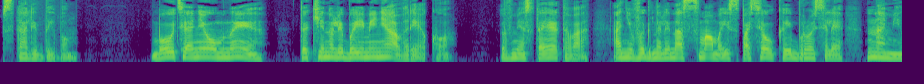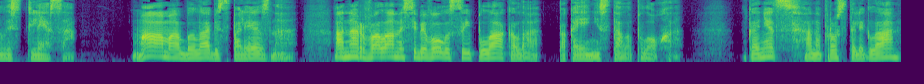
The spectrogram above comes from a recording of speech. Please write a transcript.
встали дыбом. «Будь они умны, то кинули бы и меня в реку. Вместо этого они выгнали нас с мамой из поселка и бросили на милость леса. Мама была бесполезна. Она рвала на себе волосы и плакала, пока ей не стало плохо. Наконец, она просто легла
